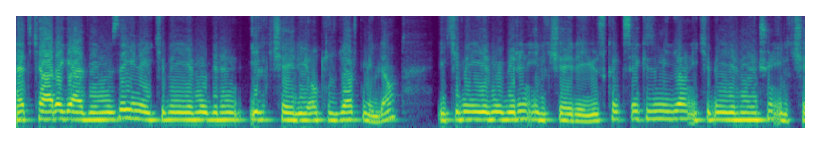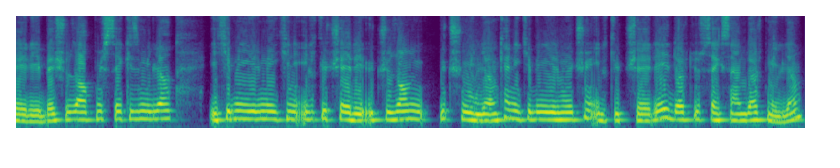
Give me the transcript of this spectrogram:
Net kâra geldiğimizde yine 2021'in ilk çeyreği 34 milyon. 2021'in ilk çeyreği 148 milyon, 2023'ün ilk çeyreği 568 milyon, 2022'nin ilk 3 çeyreği 313 milyonken 2023'ün ilk 3 çeyreği 484 milyon.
